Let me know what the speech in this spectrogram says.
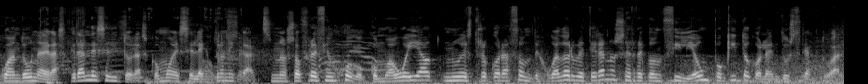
cuando una de las grandes editoras como es Electronic Arts nos ofrece un juego como A Way Out, nuestro corazón de jugador veterano se reconcilia un poquito con la industria actual.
